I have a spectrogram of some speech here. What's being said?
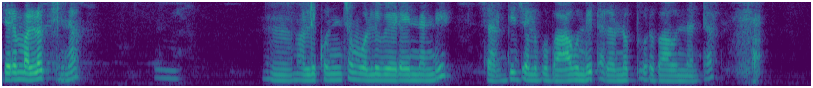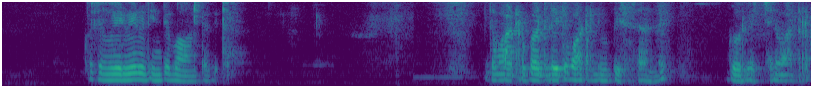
జ్వరం మళ్ళీ వచ్చిందా? మళ్ళీ కొంచెం ఒళ్ళు వేడైందండి. సర్ది జలుబు బాగుంది. తలనొప్పి కూడా బాగుందంట. కొంచెం వేడి వేడి తింటే బాగుంటుంది. ఇంకా వాటర్ బాటిల్ అయితే వాటర్ నింపిస్తాండి గోరువెచ్చని వాటర్.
